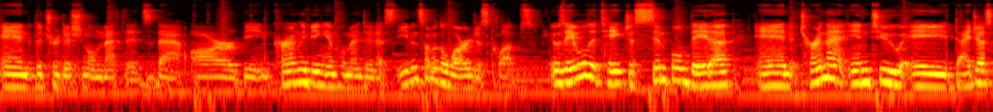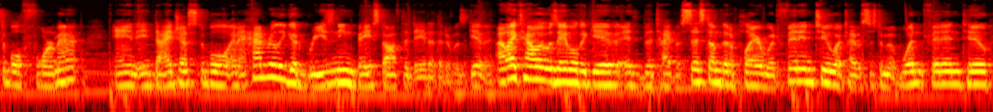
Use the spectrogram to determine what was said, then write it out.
and the traditional methods that are being currently being implemented at even some of the largest clubs. It was able to take just simple data and turn that into a digestible format and a digestible, and it had really good reasoning based off the data that it was given. I liked how it was able to give the type of system that a player would fit into, what type of system it wouldn't fit into,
